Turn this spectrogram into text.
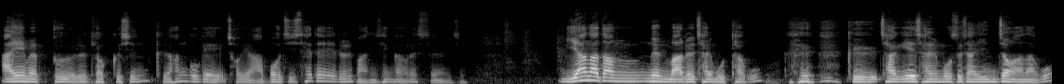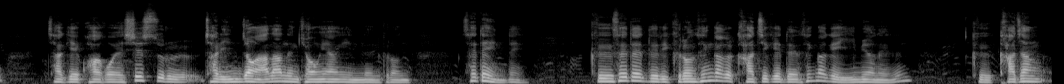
IMF를 겪으신 그 한국의 저희 아버지 세대를 많이 생각을 했어요. 이제 미안하다는 말을 잘 못하고 그 자기의 잘못을 잘 인정 안 하고 자기의 과거의 실수를 잘 인정 안 하는 경향이 있는 그런 세대인데 그 세대들이 그런 생각을 가지게 된 생각의 이면에는 그 가장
